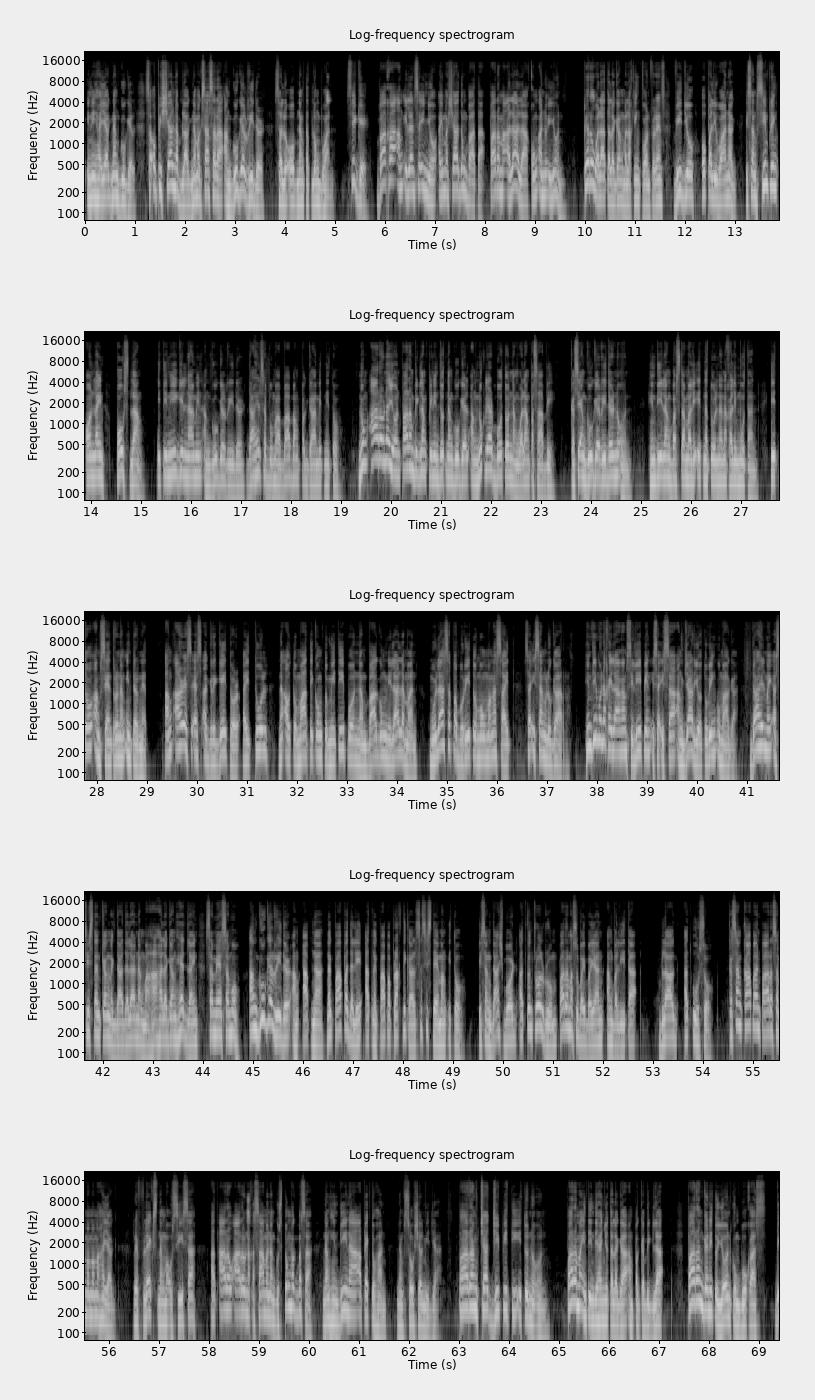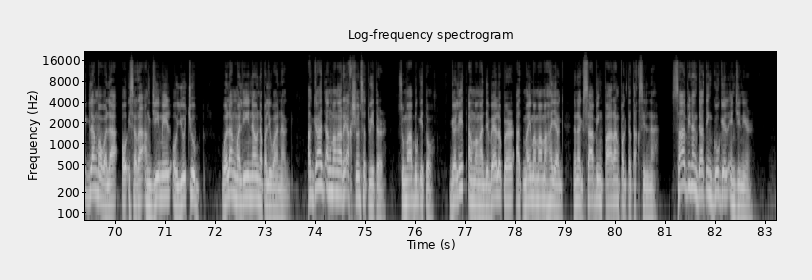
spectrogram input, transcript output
inihayag ng Google sa opisyal na blog na magsasara ang Google Reader sa loob ng tatlong buwan. Sige, baka ang ilan sa inyo ay masyadong bata para maalala kung ano iyon. Pero wala talagang malaking conference, video o paliwanag, isang simpleng online post lang. Itinigil namin ang Google Reader dahil sa bumababang paggamit nito. Noong araw na yon, parang biglang pinindot ng Google ang nuclear button ng walang pasabi. Kasi ang Google Reader noon, hindi lang basta maliit na tool na nakalimutan, ito ang sentro ng internet. Ang RSS aggregator ay tool na automatikong tumitipon ng bagong nilalaman mula sa paborito mong mga site sa isang lugar. Hindi mo na kailangang silipin isa-isa ang dyaryo tuwing umaga dahil may assistant kang nagdadala ng mahahalagang headline sa mesa mo. Ang Google Reader ang app na nagpapadali at nagpapapractical sa sistemang ito. Isang dashboard at control room para masubaybayan ang balita, blog at uso. Kasangkapan para sa mamamahayag, reflex ng mausisa at araw-araw na kasama ng gustong magbasa ng hindi naaapektuhan ng social media. Parang chat GPT ito noon. Para maintindihan nyo talaga ang pagkabigla. Parang ganito yon kung bukas, biglang mawala o isara ang Gmail o YouTube. Walang malinaw na paliwanag. Agad ang mga reaksyon sa Twitter. Sumabog ito. Galit ang mga developer at may mamamahayag na nagsabing parang pagtataksil na. Sabi ng dating Google engineer,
